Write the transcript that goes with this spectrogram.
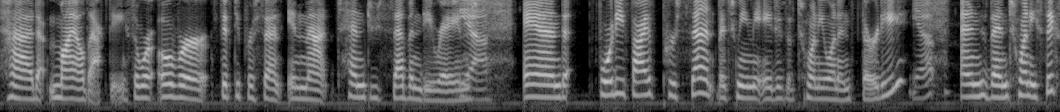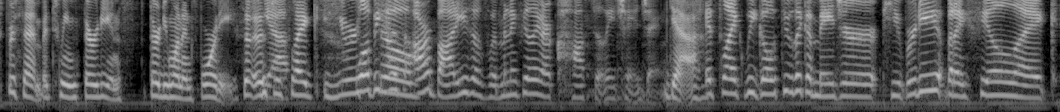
had mild acne. So we're over 50% in that 10 to 70 range. Yeah. And 45% between the ages of 21 and 30 Yep. and then 26% between 30 and 31 and 40 so it was Yeah. just like you're Well, still because our bodies as women, I feel like, are constantly changing. yeah It's like we go through like a major puberty, but I feel like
